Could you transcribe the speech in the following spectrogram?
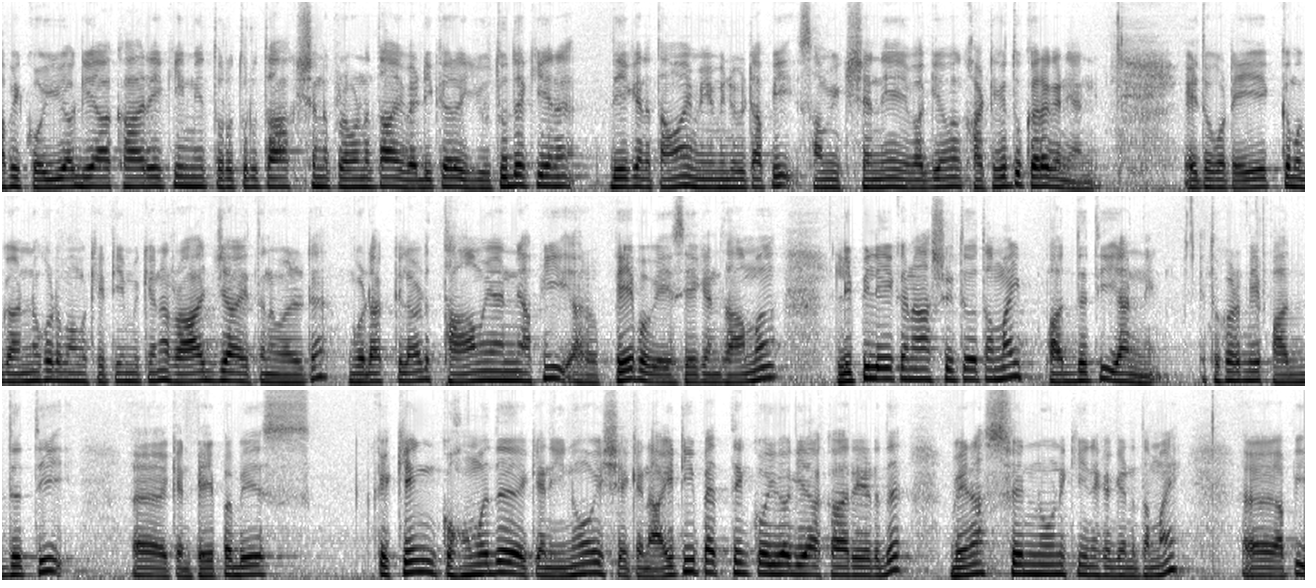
අපි කොයි වගේ ආකාරයකින් මේ තොරතුරු තාක්ෂණ ප්‍රවණතාව වැඩි කර යුතුද කියන දේ ගැන තමයි මේ මිනිවිට අපි සමීක්ෂණය වගේම කටයුතු කරගෙන යන්නේ. එතකොට ඒකම ගන්නකොට මම කෙටීම කියන රාජ්‍ය ආයතන වලට ගොඩක් වෙලාට තාම යන්නේ අපි අර පේපර් බේස් ඒ කියන්නේ තාම ලිපි ලේඛනාශ්‍රිතව තමයි පද්ධති යන්නේ. එතකොට මේ පද්ධති කියන්නේ පේපර් බේස් එකෙන් කොහොමද කැන ඉනෝවේශ කැන අයිට පැත්තෙන් කොයි වගේ ආකාරයටද වෙනස් වෙන්න ඕන කියන එක ගැන තමයි අපි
